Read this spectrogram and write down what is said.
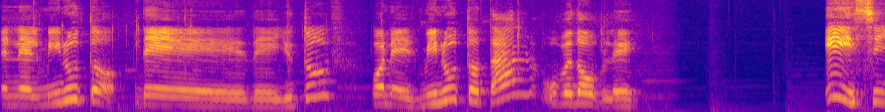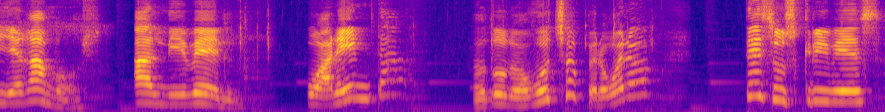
En el minuto de, de YouTube pones minuto tal W. Y si llegamos al nivel 40, lo dudo mucho, pero bueno, te suscribes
